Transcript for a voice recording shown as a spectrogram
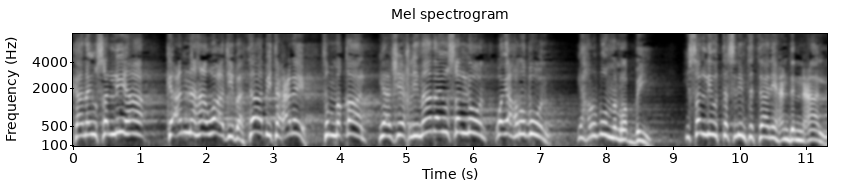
كان يصليها كأنها واجبة ثابتة عليه. ثم قال يا شيخ لماذا يصلون ويهربون؟ يهربون من ربي. يصلي والتسليمه الثانية عند النعال.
